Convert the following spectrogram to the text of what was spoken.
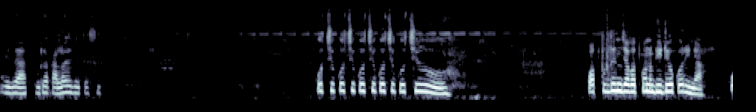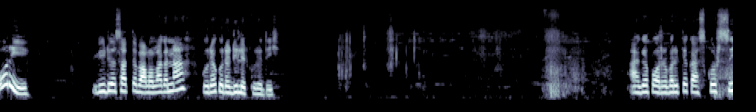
এই যে হাত পুরা কালো হয়ে যাইতেছে। কচু কচু কচু কচু কচু। কতদিন যাবত কোনো ভিডিও করি না। করি। ভিডিও ছাড়তে ভালো লাগে না, করে করে ডিলিট করে দিই। আগে পরের বাড়িতে কাজ করছি,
